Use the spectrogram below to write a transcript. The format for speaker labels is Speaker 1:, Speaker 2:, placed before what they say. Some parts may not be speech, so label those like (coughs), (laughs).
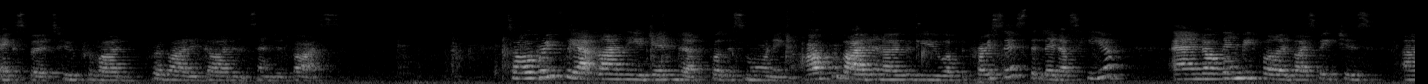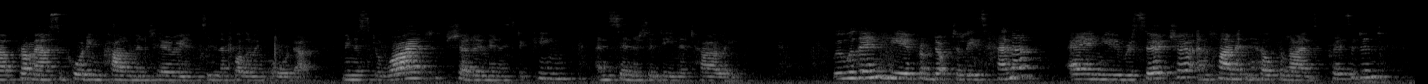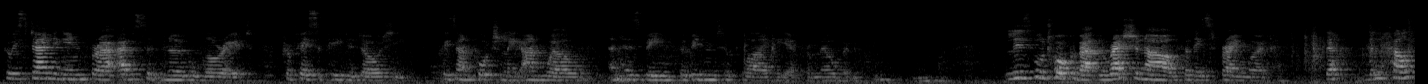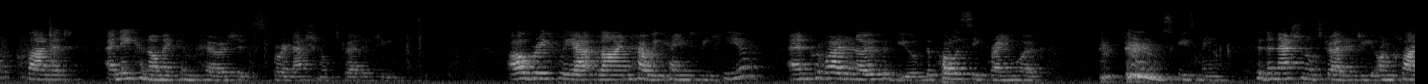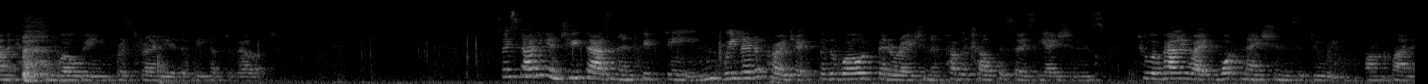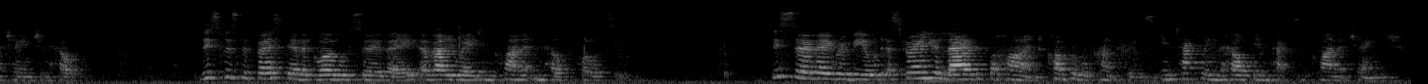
Speaker 1: experts who provide, provided guidance and advice. So I'll briefly outline the agenda for this morning. I'll provide an overview of the process that led us here, and I'll then be followed by speeches uh, from our supporting parliamentarians in the following order. Minister Wyatt, Shadow Minister King, and Senator Di Natale. We will then hear from Dr. Liz Hanna, ANU researcher and Climate and Health Alliance President, who is standing in for our absent Nobel laureate, Professor Peter Doherty, who is unfortunately unwell and has been forbidden to fly here from Melbourne. Liz will talk about the rationale for this framework, the, the health, climate and economic imperatives for a national strategy. I'll briefly outline how we came to be here and provide an overview of the policy framework (clears throat) excuse me, for the national strategy on climate health and wellbeing for Australia that we have developed. So starting in 2015, we led a project for the World Federation of Public Health Associations to evaluate what nations are doing on climate change and health. This was the first ever global survey evaluating climate and health policy. This survey revealed Australia lags behind comparable countries in tackling the health impacts of climate change.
